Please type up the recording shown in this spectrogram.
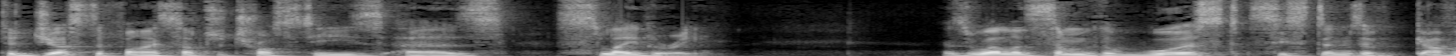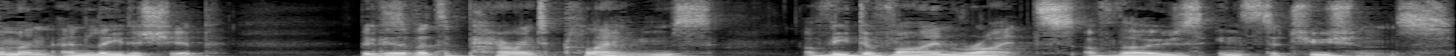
to justify such atrocities as slavery, as well as some of the worst systems of government and leadership because of its apparent claims of the divine rights of those institutions.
